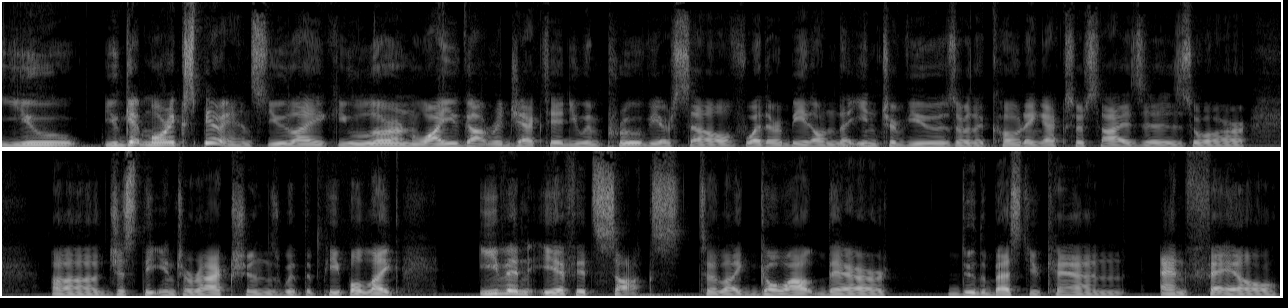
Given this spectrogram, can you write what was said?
you you get more experience. You like you learn why you got rejected. You improve yourself whether it be on the interviews or the coding exercises or uh, just the interactions with the people. Like even if it sucks to like go out there do the best you can and fail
